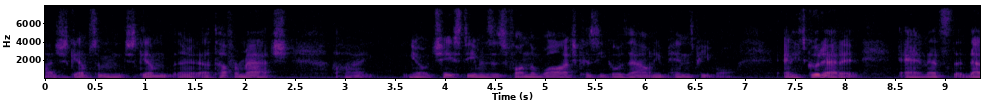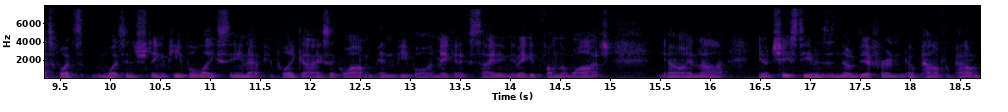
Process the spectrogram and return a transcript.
Uh, just get him some, just get him a, tougher match. Uh, you know Chase Stevens is fun to watch because he goes out and he pins people, and he's good at it. And that's the, that's what's what's interesting. People like seeing that. People like guys that go out and pin people and make it exciting. They make it fun to watch. You know, and uh, you know Chase Stevens is no different. You know, pound for pound,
